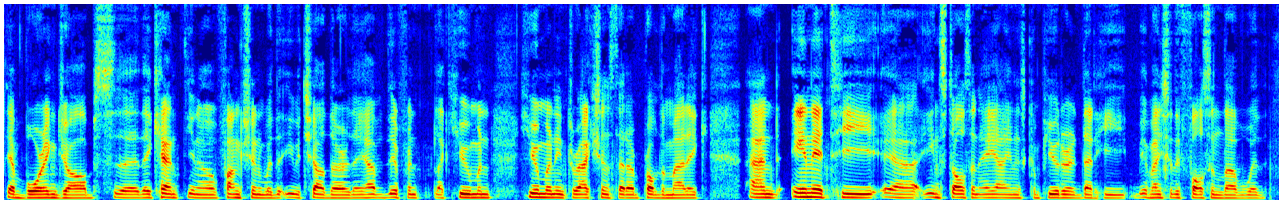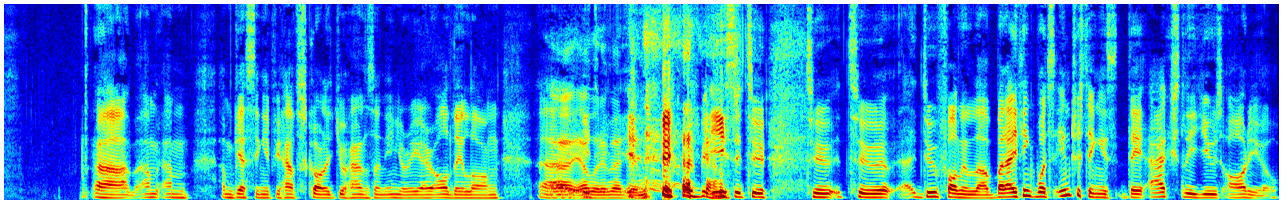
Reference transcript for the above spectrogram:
they have boring jobs. Uh, they can't, you know, function with each other. They have different like human human interactions that are problematic. And in it, he uh, installs an AI in his computer that he eventually falls in love with. Uh, I'm I'm I'm guessing if you have Scarlett Johansson in your ear all day long, uh, I it, would imagine it would be easy to to to uh, do fall in love. But I think what's interesting is they actually use audio.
